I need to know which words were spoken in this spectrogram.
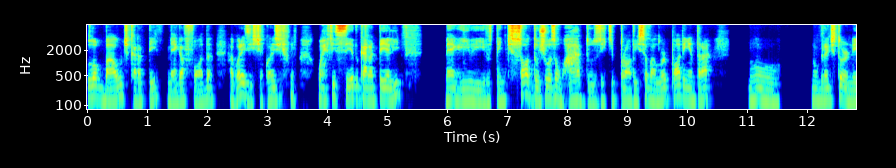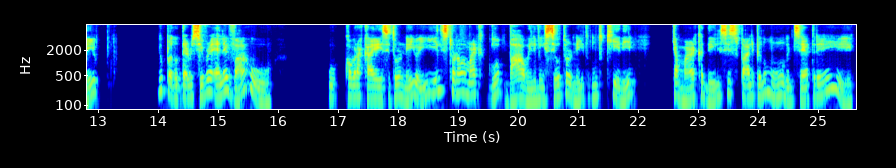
global de karatê, mega foda. Agora existe, agora existe um, um UFC do karatê ali. Mega, e, e tem que só dojos honrados e que provem seu valor podem entrar no, no grande torneio. E o plano do Terry Silver é levar o, o Cobra Kai a esse torneio aí e ele se tornar uma marca global. Ele venceu o torneio, todo mundo querer que a marca dele se espalhe pelo mundo, etc. E.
